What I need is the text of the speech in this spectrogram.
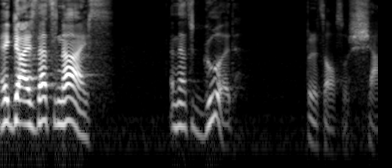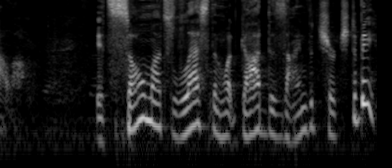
hey, guys, that's nice and that's good, but it's also shallow. It's so much less than what God designed the church to be.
